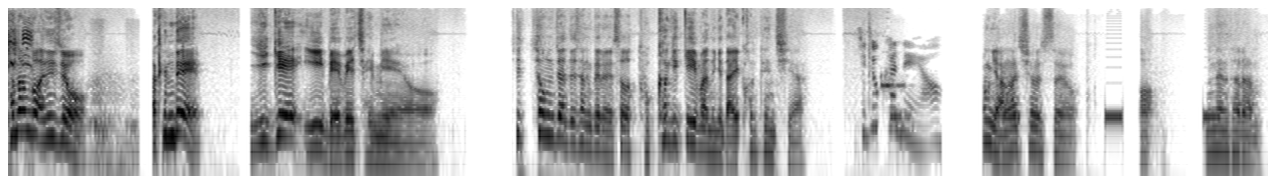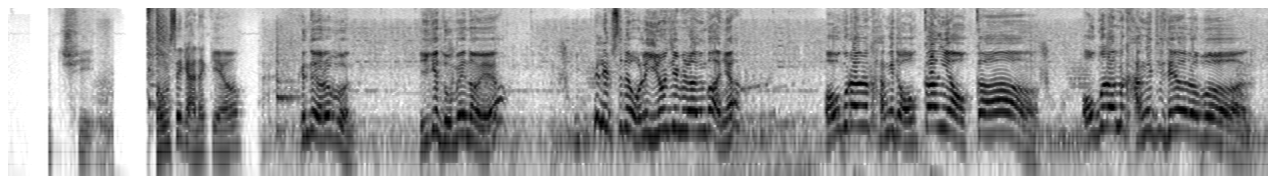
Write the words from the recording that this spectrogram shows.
화난 거 아니죠? 아 근데 이게 이 맵의 재미예요. 시청자들 상대로 해서 독하게 게임하는 게 나의 컨텐츠야. 지독하네요. 형 양아치였어요. 어, 있는 사람 구취 너무 세게 안 할게요. 근데 여러분 이게 노매너예요? 이클립스는 원래 이런 재미로 하는 거 아니야? 억울하면 강해져 억강이야 억강. 억울하면 강해지세요 여러분.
